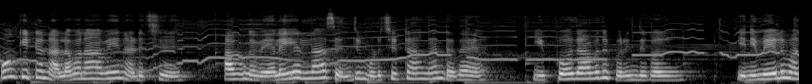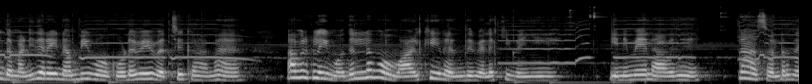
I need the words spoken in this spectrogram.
உன்கிட்ட நல்லவனாகவே நடித்து அவங்க வேலையெல்லாம் செஞ்சு முடிச்சிட்டாங்கன்றத இப்போதாவது புரிந்துகொள். இனிமேலும் அந்த மனிதரை நம்பி உன் கூடவே வச்சுக்காம அவர்களை முதல்ல உன் வாழ்க்கையிலேருந்து விலக்கி வை இனிமேலாவது நான் சொல்கிறத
